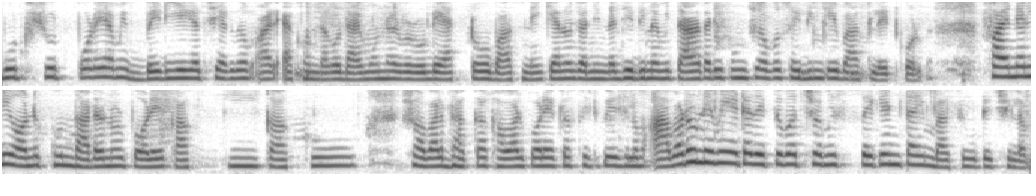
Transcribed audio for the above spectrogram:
বুট শুট পরে আমি বেরিয়ে গেছি একদম। আর এখন দেখো ডায়মন্ড হারবার রোডে একটাও বাস নেই। কেন জানি না, যেদিন আমি তাড়াতাড়ি পৌঁছাবো সেই দিনকেই বাস লেট করবে। ফাইনালি অনেকক্ষণ দাঁড়ানোর পরে কাকি, কাকু, সবার ধাক্কা খাওয়ার পরে একটা সিট পেয়েছিলাম। আবারও নেমে এটা দেখতে পাচ্ছ আমি সেকেন্ড টাইম বাসে উঠেছিলাম।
